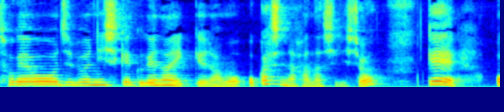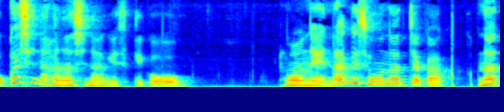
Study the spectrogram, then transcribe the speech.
それを自分にしてくれないっていうのはもうおかしな話でしょ？で、おかしな話なんですけど、もうね、なんでそうなっちゃか、なっ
